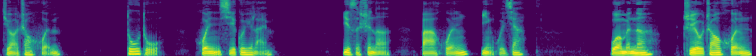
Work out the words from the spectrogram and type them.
就要招魂，都督魂兮归来，意思是呢，把魂引回家。我们呢，只有招魂，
